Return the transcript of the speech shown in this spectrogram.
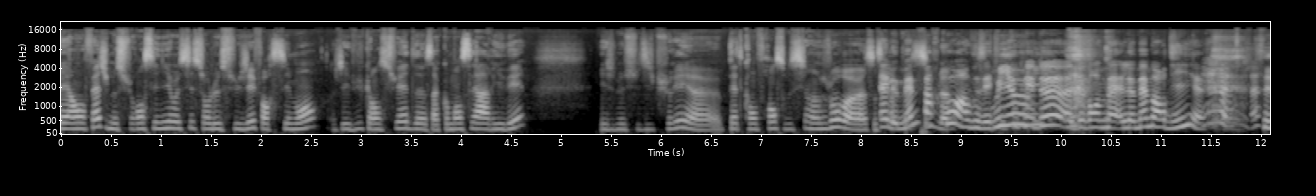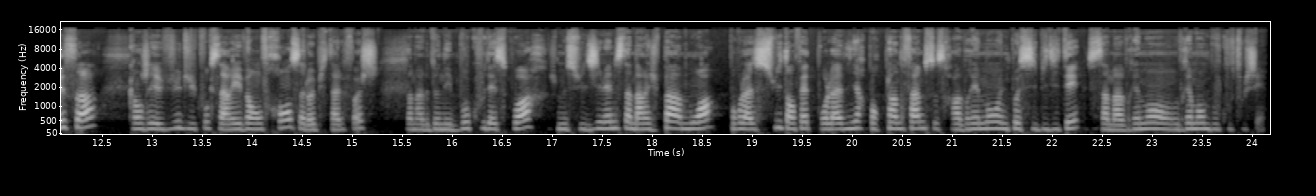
ben, En fait, je me suis renseignée aussi sur le sujet, forcément. J'ai vu qu'en Suède, ça commençait à arriver. Et je me suis dit, purée, euh, peut-être qu'en France aussi, un jour, euh, ce Eh, sera Le même parcours, hein, vous étiez Oui, toutes oui, les deux euh, devant le même ordi. C'est ça. Quand j'ai vu du coup que ça arrivait en France, à l'hôpital Foch, ça m'a donné beaucoup d'espoir. Je me suis dit, même si ça m'arrive pas à moi, pour la suite, en fait, pour l'avenir, pour plein de femmes, ce sera vraiment une possibilité. Ça m'a vraiment, vraiment beaucoup touchée.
